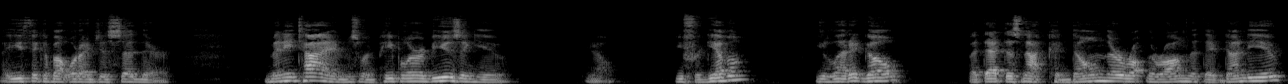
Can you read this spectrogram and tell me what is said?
Now, you think about what I just said there. Many times when people are abusing you, you know, you forgive them, you let it go, but that does not condone their, the wrong that they've done to you.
